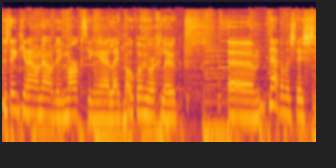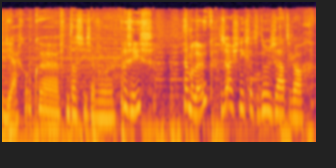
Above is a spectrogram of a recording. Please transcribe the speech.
Dus denk je nou, nou, die marketing lijkt me ook wel heel erg leuk. Ehm, ja, dan is deze studie eigenlijk ook fantastisch daarvoor. Precies, helemaal leuk. Dus als je niks hebt te doen zaterdag,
